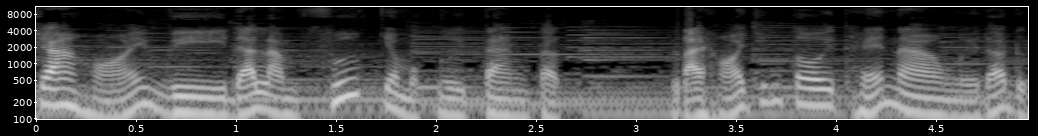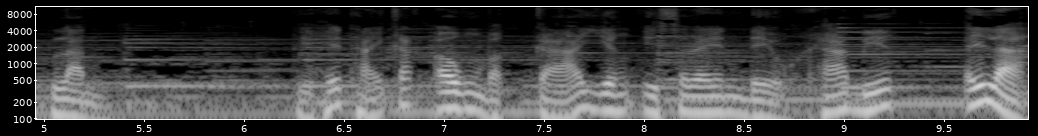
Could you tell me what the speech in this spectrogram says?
tra hỏi vì đã làm phước cho một người tàn tật lại hỏi chúng tôi thế nào người đó được lành? Thì hết thảy các ông và cả dân Israel đều khá biết. Ấy là,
